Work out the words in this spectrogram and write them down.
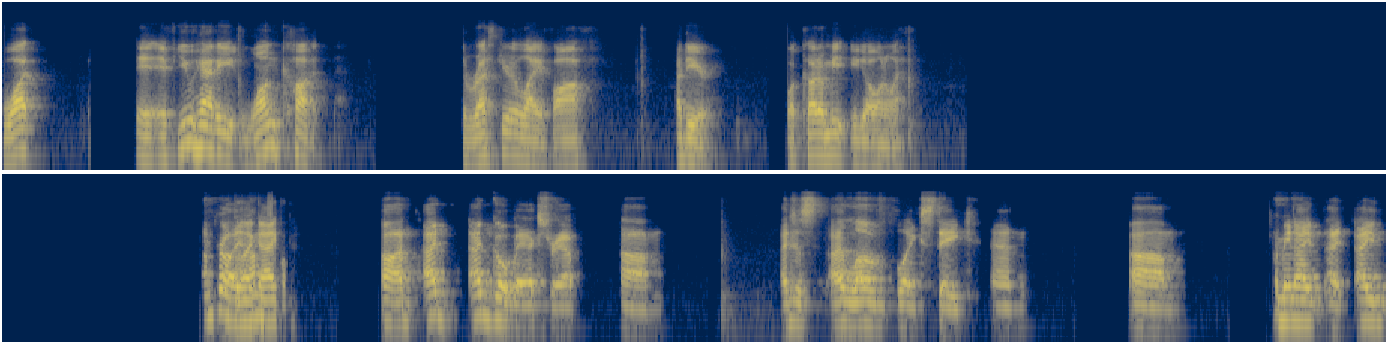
What if you had to eat one cut the rest of your life off a deer? What cut of meat you going with? I'm probably Like I'm- I Uh, I'd I'd go backstrap. Um, I just I love like steak and um, I mean I I I,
